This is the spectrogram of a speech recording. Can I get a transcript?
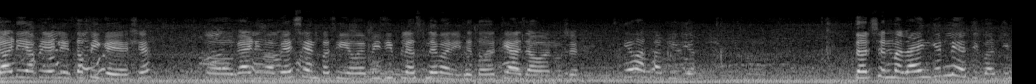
ગાડી આપણી એટલી તપી ગઈ હશે. તો ગાડીમાં બેસીએ ને પછી હવે બીજી પ્લેસ લેવાની છે, તો ત્યાં જવાનું છે. કેવા થાકી ગયા? દર્શનમાં લાઈન કેટલી હતી બાકી?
